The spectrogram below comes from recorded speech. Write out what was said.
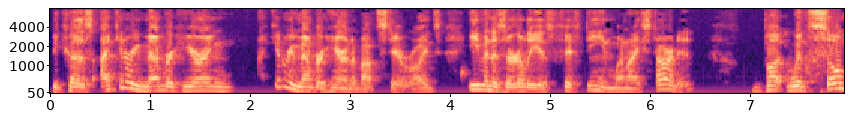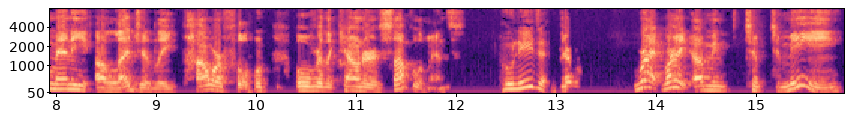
because I can remember hearing I can remember hearing about steroids even as early as 15 when I started. But with so many allegedly powerful over the counter supplements, who needs it? Right, right. I mean, to, to me,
